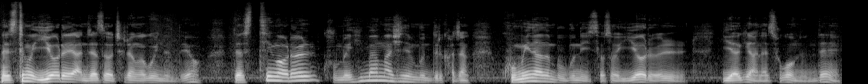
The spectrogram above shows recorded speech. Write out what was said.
네, 스팅어 2열에 앉아서 촬영하고 있는데요. 일단 스팅어를 구매 희망하시는 분들이 가장 고민하는 부분이 있어서 2열을 이야기 안 할 수가 없는데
